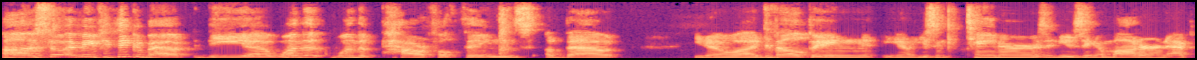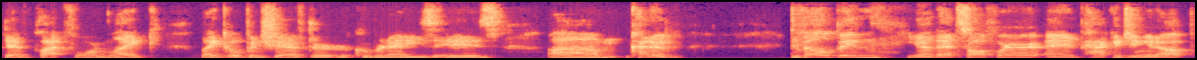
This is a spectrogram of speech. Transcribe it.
Uh, so, I mean, if you think about the uh, one of the one of the powerful things about you know, uh, developing, you know, using containers and using a modern app dev platform like like OpenShift or, or Kubernetes is um, kind of developing, you know, that software and packaging it up,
